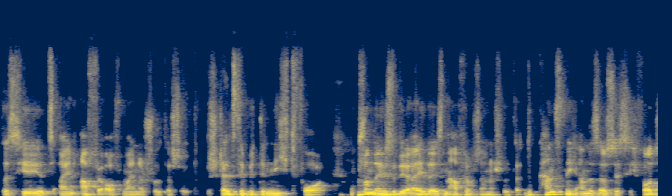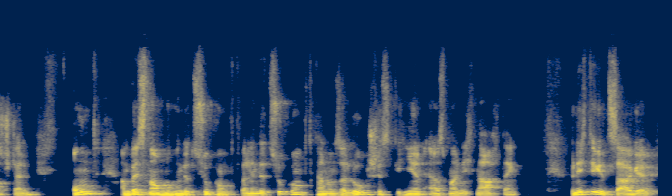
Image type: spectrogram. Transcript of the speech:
dass hier jetzt ein Affe auf meiner Schulter steht. Du stellst dir bitte nicht vor. Und schon denkst du dir, ey, da ist ein Affe auf seiner Schulter. Du kannst nicht anders, als es sich vorzustellen. Und am besten auch noch in der Zukunft, weil in der Zukunft kann unser logisches Gehirn erstmal nicht nachdenken. Wenn ich dir jetzt sage,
